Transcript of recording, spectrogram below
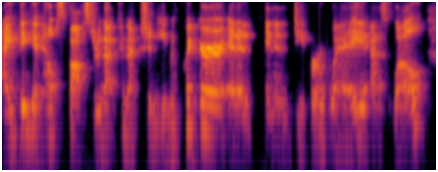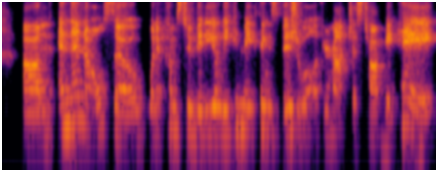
i think it helps foster that connection even quicker and in, in a deeper way as well. Um, and then also when it comes to video we can make things visual. If you're not just talking hey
